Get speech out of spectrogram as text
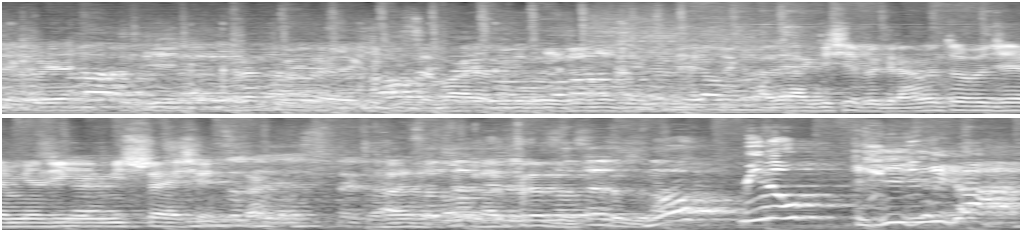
Dziękuję. Gratuluję drużynie. Ale jak dzisiaj wygramy, to będziemy mieli mistrza jesieni, tak? No, minął! Ja!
